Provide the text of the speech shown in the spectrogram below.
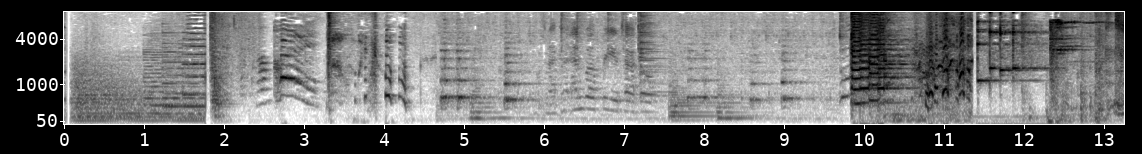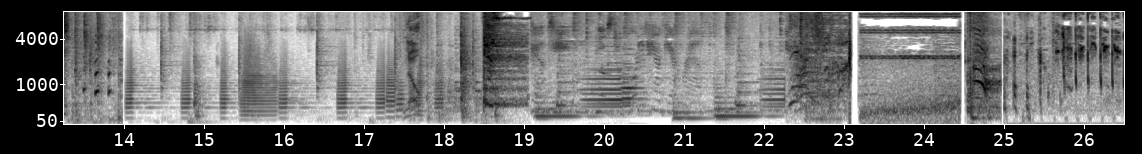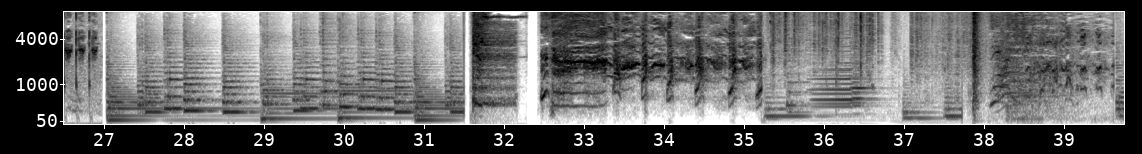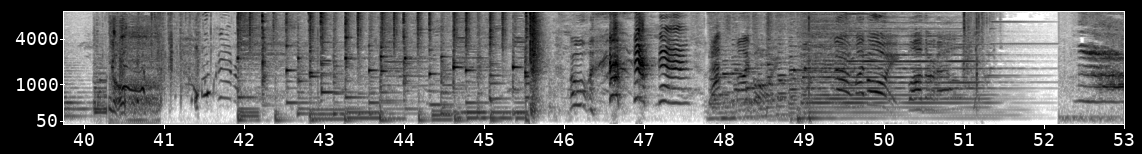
It's Oh! That's my boy. No, my boy. Bother hell. yeah.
